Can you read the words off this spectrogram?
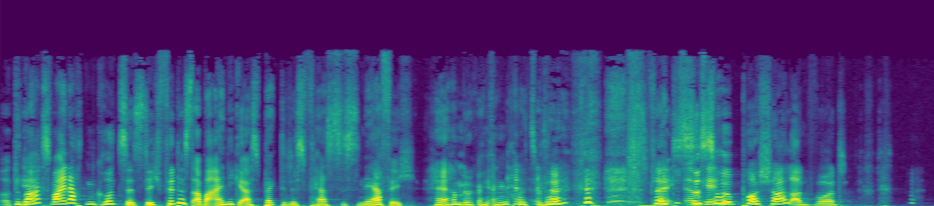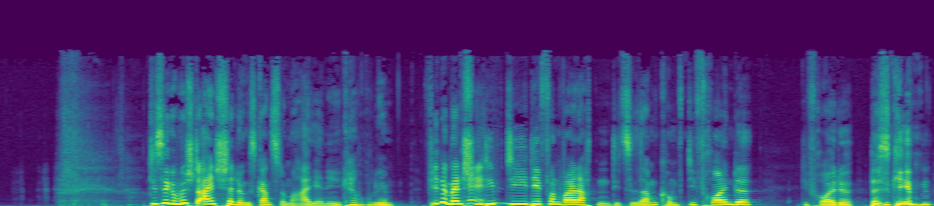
okay. Du magst Weihnachten grundsätzlich, findest aber einige Aspekte des Festes nervig. Hä, haben wir doch gar nicht angekreuzt, oder? Vielleicht ist das Okay. so eine Pauschalantwort. Diese gemischte Einstellung ist ganz normal, Jenny, kein Problem. Viele Menschen Okay. lieben die Idee von Weihnachten, die Zusammenkunft, die Freunde, die Freude, das Geben,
